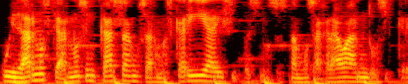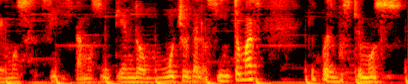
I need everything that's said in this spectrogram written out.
cuidarnos, quedarnos en casa, usar mascarilla y si pues nos estamos agravando, si creemos, si estamos sintiendo muchos de los síntomas, que pues busquemos,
